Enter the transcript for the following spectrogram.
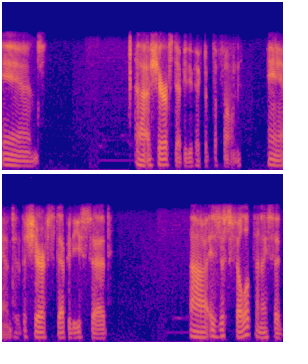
and uh, a sheriff's deputy picked up the phone and the sheriff's deputy said uh is this phillip? And i said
